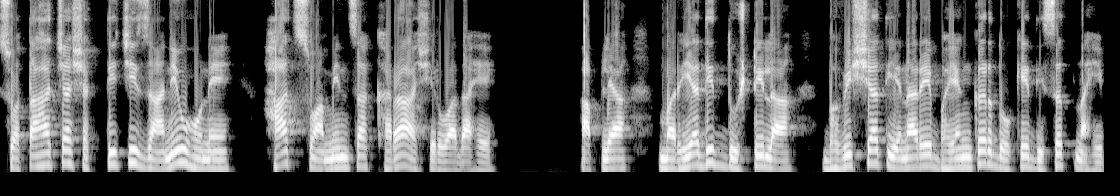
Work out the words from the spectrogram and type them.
स्वतःच्या शक्तीची जाणीव होणे हाच स्वामींचा खरा आशीर्वाद आहे. आपल्या मर्यादित दृष्टीला भविष्यात येणारे भयंकर धोके दिसत नाहीत.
